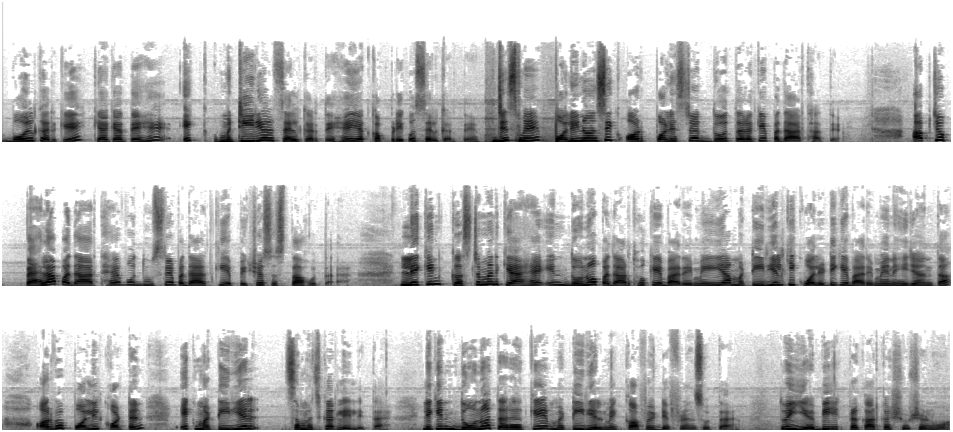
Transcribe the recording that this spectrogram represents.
बोल करके क्या कहते हैं, एक मटेरियल सेल करते हैं या कपड़े को सेल करते हैं, जिसमें पॉलिनोसिक और पॉलिस्टर दो तरह के पदार्थ आते हैं। अब जो पहला पदार्थ है, वो दूसरे पदार्थ की अपेक्षा सस्ता होता है। लेकिन कस्टमर क्या है, इन दोनों पदार्थों के बारे में या मटेरियल की क्वालिटी के बारे में नहीं जानता और वह पॉली कॉटन एक मटेरियल समझकर ले लेता है। लेकिन दोनों तरह के मटेरियल में काफ़ी डिफरेंस होता है। तो यह भी एक प्रकार का शोषण हुआ।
